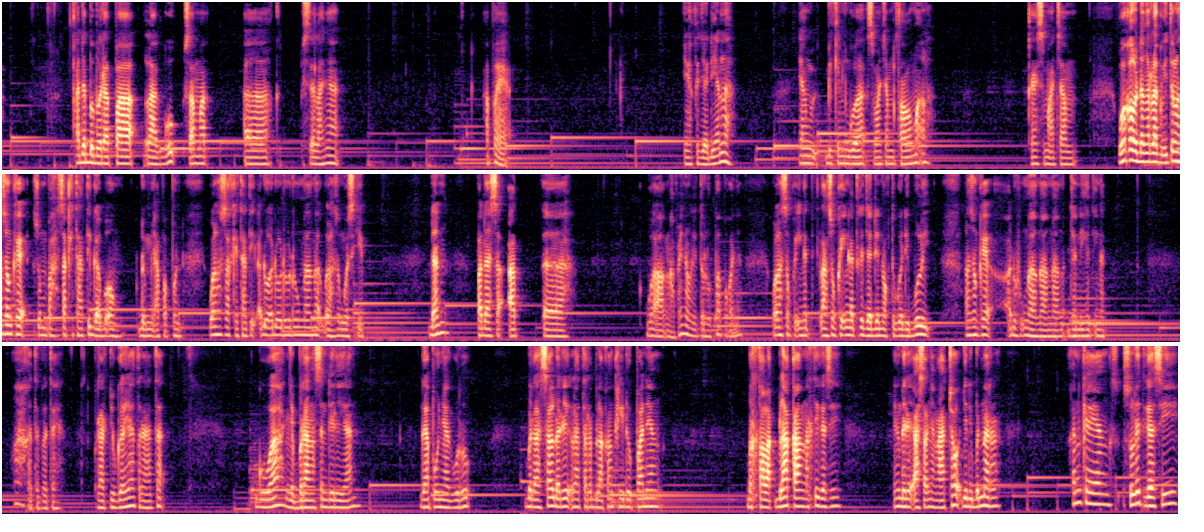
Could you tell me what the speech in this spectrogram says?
Ada beberapa lagu sama uh, istilahnya apa ya? Ya kejadian lah. Yang bikin gue semacam trauma lah. Kayak semacam gue kalau denger lagu itu langsung kayak sumpah sakit hati gak bohong demi apa pun. Gue langsung sakit hati aduh aduh aduh, aduh nggak nggak. Langsung gue skip. Dan pada saat uh, eh, gue ngapain waktu itu lupa pokoknya. Gue langsung keinget langsung keinget kejadian waktu gue dibully. Langsung kayak aduh nggak nggak nggak jangan inget inget wah kata gue teh berat juga ya ternyata. Gue nyebrang sendirian gak punya guru berasal dari latar belakang kehidupan yang bertolak belakang ngerti gak sih? Yang dari asalnya ngaco jadi benar kan kayak yang sulit gak sih?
